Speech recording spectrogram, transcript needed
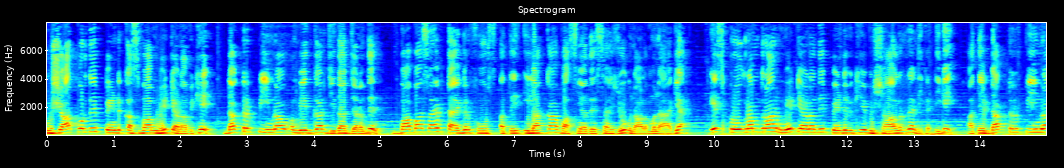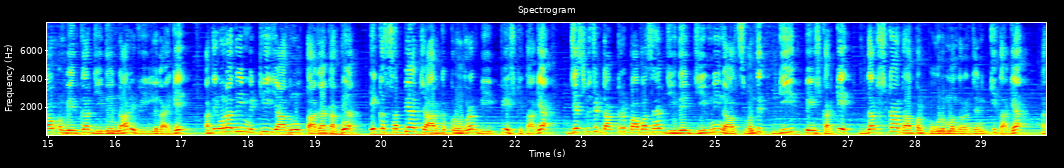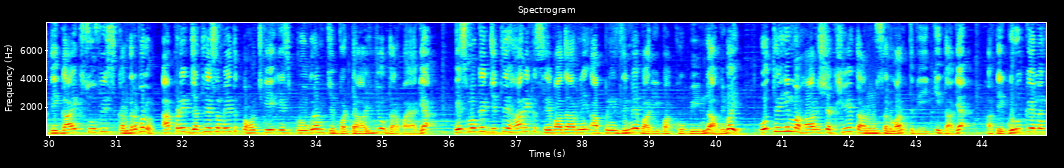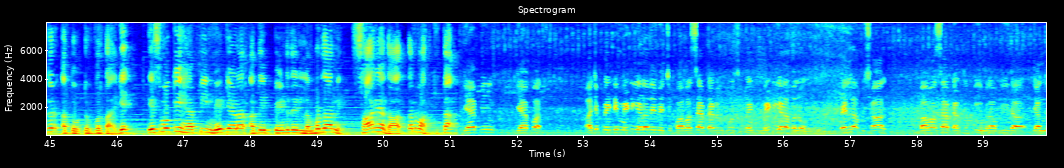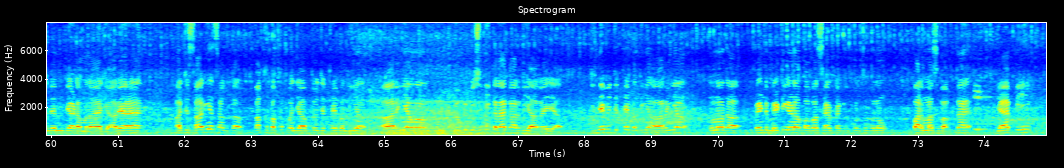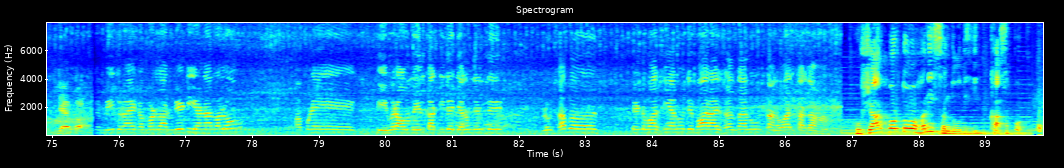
ਹੁਸ਼ਿਆਰਪੁਰ ਦੇ ਪਿੰਡ ਕਸਬਾ ਮੇਟਿਆਣਾ ਵਿਖੇ ਡਾਕਟਰ ਭੀਮਰਾਓ ਅੰਬੇਦਕਰ ਜੀ ਦਾ ਜਨਮ ਦਿਨ ਬਾਬਾ ਸਾਹਿਬ ਟਾਈਗਰ ਫੋਰਸ ਅਤੇ ਇਲਾਕਾ ਵਾਸੀਆਂ ਦੇ ਸਹਿਯੋਗ ਨਾਲ ਮਨਾਇਆ ਗਿਆ। ਇਸ ਪ੍ਰੋਗਰਾਮ ਦੌਰਾਨ ਮੇਟਿਆਣਾ ਦੇ ਪਿੰਡ ਵਿਖੇ ਵਿਸ਼ਾਲ ਰੈਲੀ ਕੱਢੀ ਗਈ ਅਤੇ ਡਾਕਟਰ ਭੀਮਰਾਓ ਅੰਬੇਦਕਰ ਜੀ ਦੇ ਨਾਅਰੇ ਵੀ ਲਗਾਏ ਗਏ। ਅਤੇ ਉਹਨਾਂ ਦੀ ਮਿੱਠੀ ਯਾਦ ਨੂੰ ਤਾਜ਼ਾ ਕਰਦਿਆਂ ਇੱਕ ਸੱਭਿਆਚਾਰਕ ਪ੍ਰੋਗਰਾਮ ਵੀ ਪੇਸ਼ ਕੀਤਾ ਗਿਆ, ਜਿਸ ਵਿੱਚ ਡਾਕਟਰ ਬਾਬਾ ਸਾਹਿਬ ਜੀ ਦੇ ਜੀਵਨੀ ਨਾਲ ਸੰਬੰਧਿਤ ਗੀਤ ਪੇਸ਼ ਕਰਕੇ ਦਰਸ਼ਕਾਂ ਦਾ ਭਰਪੂਰ ਮਨੋਰੰਜਨ ਕੀਤਾ ਗਿਆ ਅਤੇ ਗਾਇਕ ਸੂਫੀ ਸਿਕੰਦਰ ਵੱਲੋਂ ਆਪਣੇ ਜਥੇ ਸਮੇਤ ਪਹੁੰਚ ਕੇ ਇਸ ਪ੍ਰੋਗਰਾਮ 'ਚ ਵੱਡਾ ਯੋਗਦਾਨ ਪਾਇਆ ਗਿਆ। ਇਸ ਮੌਕੇ ਜਿੱਥੇ ਹਰ ਇੱਕ ਸੇਵਾਦਾਰ ਨੇ ਆਪਣੀ ਜ਼ਿੰਮੇਵਾਰੀ ਬਖੂਬੀ ਨਾਲ ਨਿਭਾਈ, ਉੱਥੇ ਹੀ ਮਹਾਨ ਸ਼ਖਸੀਅਤਾਂ ਨੂੰ ਸਨਮਾਨਿਤ ਵੀ ਕੀਤਾ ਗਿਆ ਅਤੇ ਗੁਰੂ ਕੇ ਲੰਗਰ ਅਟੁੱਟ ਵਰਤਾਏ ਗਏ। ਇਸ ਮੌਕੇ ਹੈਪੀ ਮੇਟਿਆਣਾ ਅਤੇ ਪਿੰਡ ਦੇ ਲੰਬੜਦਾਰ ਨੇ ਸਾਰਿਆਂ ਦਾ ਧੰਨਵਾਦ ਕੀਤਾ। ਜੈ ਭੀਮ, ਜੈ ਭਾਰਤ। ਅੱਜ ਪਿੰਡ ਮੇਟੀਆਣਾ ਦੇ ਵਿੱਚ ਬਾਬਾ ਸਾਹਿਬ ਡਾਕਟਰ ਕੋਸ ਪਿੰਡ ਮੇਟੀਆਣਾ ਵੱਲੋਂ ਪਹਿਲਾ ਵਿਸ਼ਾਲ ਬਾਬਾ ਸਾਹਿਬ ਡਾਕਟਰ ਭੀਮ ਰਾਓ ਜੀ ਦਾ ਜਨਮ ਦਿਨ ਦਿਹਾੜਾ ਮਨਾਇਆ ਜਾ ਰਿਹਾ ਹੈ। ਅੱਜ ਸਾਰੀਆਂ ਸੰਗਤਾਂ ਵੱਖ-ਵੱਖ ਪੰਜਾਬ ਤੋਂ ਜਥੇਬੰਦੀਆਂ ਆ ਰਹੀਆਂ ਵਾ ਕਿਉਂਕਿ ਮਿਸ਼ਨੀ ਕਲਾਕਾਰ ਵੀ ਆ ਰਹੇ ਆ। ਜਿੰਨੇ ਵੀ ਜਥੇਬੰਦੀਆਂ ਆ ਰਹੀਆਂ, ਉਹਨਾਂ ਦਾ ਪਿੰਡ ਮੇਟੀਆਣਾ ਬਾਬਾ ਸਾਹਿਬ ਡਾਕਟਰ ਕੋਸ ਵੱਲੋਂ ਭਰਮਾ ਸਵਾਗਤ ਹੈ। ਜੈ ਭੀਮ ਜੈ ਭਾਰਤ ਮੀਤ ਰਾਏ ਨੰਬਰਦਾਰ ਮੇਟੀਆਣਾ ਵੱਲੋਂ ਆਪਣੇ ਭੀਮ ਰਾਓ ਅੰਬੇਦਕਰ ਜੀ ਦੇ ਜਨਮ ਦਿਨ ਤੇ ਲੋ- ਸਭ ਪਿੰਡ ਵਾਸੀਆਂ ਨੂੰ ਤੇ ਬਾਹਰ ਆਏ ਸੰਤਾਂ ਨੂੰ ਧੰਨਵਾਦ ਕਰਦਾ ਹਾਂ। ਹੁਸ਼ਿਆਰਪੁਰ ਤੋਂ ਹਨੀ ਸੰਧੂ ਦੀ ਖਾਸ ਰਿਪੋਰਟ।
